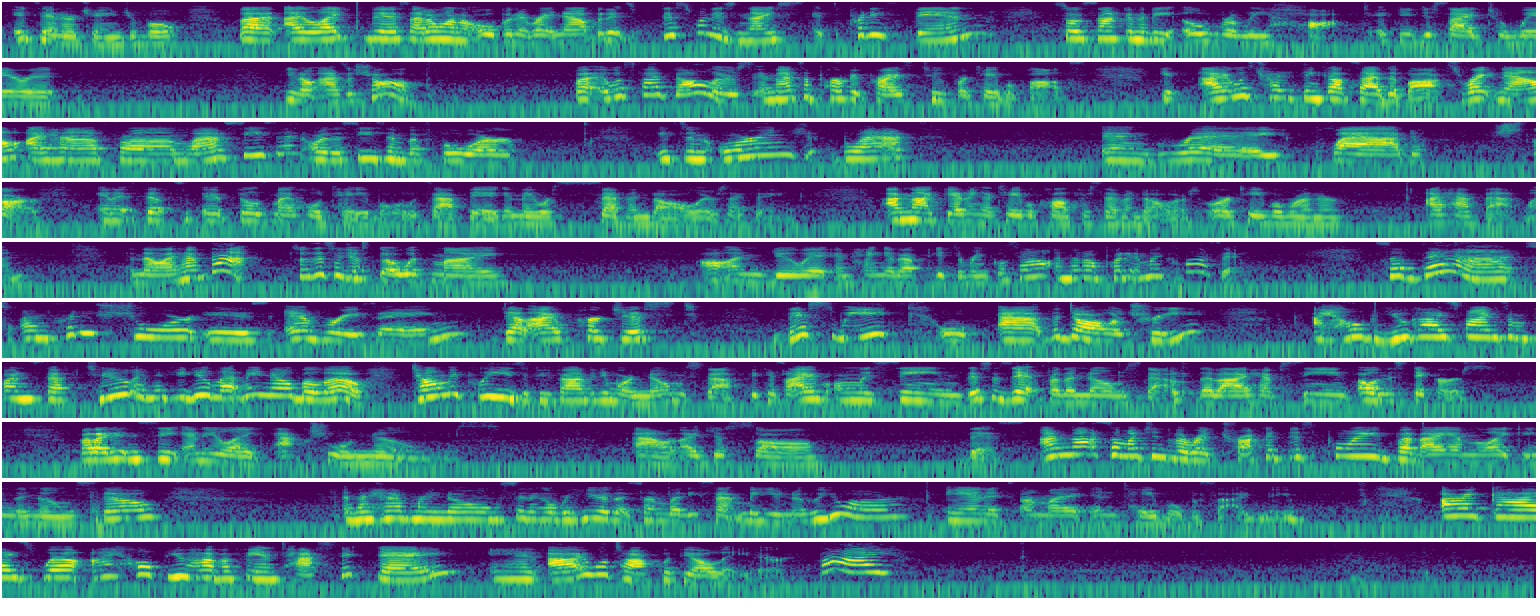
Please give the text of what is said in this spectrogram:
It's interchangeable. But I like this. I don't want to open it right now, but it's this one is nice. It's pretty thin so it's not going to be overly hot if you decide to wear it, you know, as a shawl. But it was $5 and that's a perfect price too for tablecloths. I always try to think outside the box. Right now I have from last season or the season before, it's an orange, black, and gray plaid scarf. And it fits, it fills my whole table. It was that big and they were $7, I think. I'm not getting a tablecloth for $7 or a table runner. I have that one. And now I have that. So this will just go with my, I'll undo it and hang it up to get the wrinkles out and then I'll put it in my closet. So that, I'm pretty sure is everything that I purchased this week at the Dollar Tree. I hope you guys find some fun stuff too. And if you do, let me know below. Tell me please if you found any more gnome stuff because I've only seen, this is it for the gnome stuff that I have seen. Oh, and the stickers. But I didn't see any like actual gnomes out. I just saw this. I'm not so much into the red truck at this point, but I am liking the gnome still. And I have my gnome sitting over here that somebody sent me. You know who you are. And it's on my end table beside me. All right, guys. Well, I hope you have a fantastic day, and I will talk with y'all later.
